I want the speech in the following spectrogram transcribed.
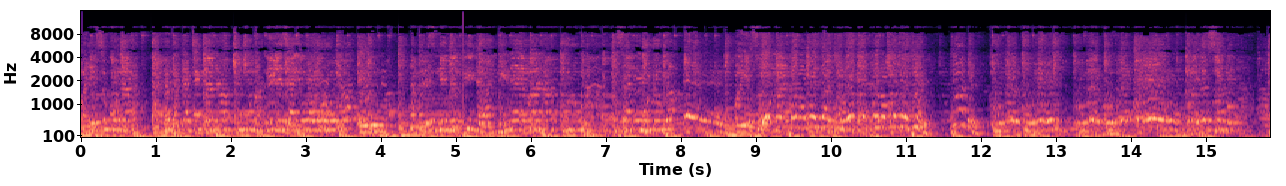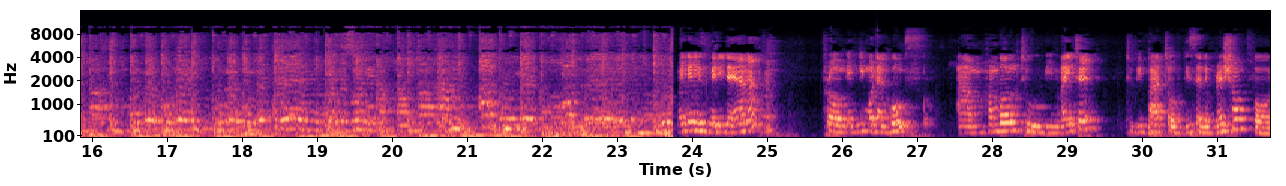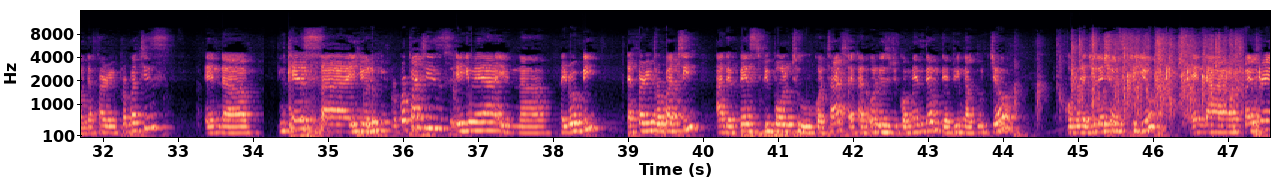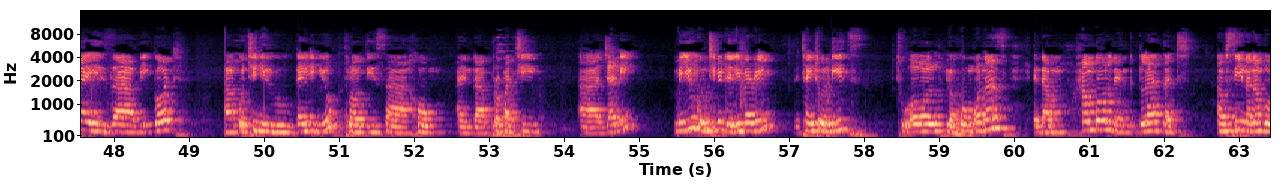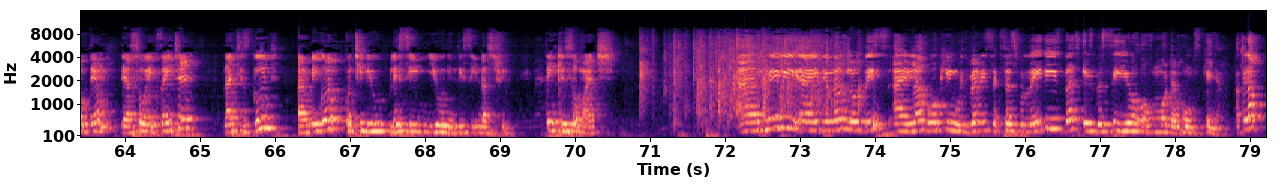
Kwa Yesu kuna katikana, nilizaliwa huruma, huruma. Na mbele nimefika, ni neema na huruma. Sasa huduma, eh. Kwa Yesu kuna mkono moja tu, weka mkono moja tu. Twende. Kumbe, kumbe, kumbe, kumbe, eh. Kwa Yesu kumbe, kumbe, kumbe, kumbe, eh. Kwa Yesu ni ah, kumbe, kumbe. My name is Mary Diana from MD Modern Homes. I'm humbled to be invited to be part of this celebration for Dafari Properties. And uh, in case uh, you're looking for properties anywhere in uh, Nairobi, Dafari Property are the best people to contact. I can always recommend them. They're doing a good job. Congratulations to you. And uh, my prayer is uh, may God uh, continue guiding you throughout this home and property journey. May you continue delivering the title deeds to all your homeowners. And I'm humbled and glad that I've seen a number of them. They are so excited. That is good. Uh, may God continue blessing you in this industry. Thank you so much. Uh, maybe I did not know this. I love working with very successful ladies. That is the CEO of Modern Homes Kenya. A clap.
